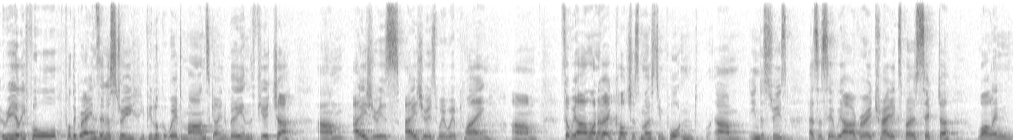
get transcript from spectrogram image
Really for, for the grains industry, if you look at where demand's going to be in the future, um, Asia, is, Asia is where we're playing. Um, so we are one of agriculture's most important um, industries. As I said, we are a very trade exposed sector, while in,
